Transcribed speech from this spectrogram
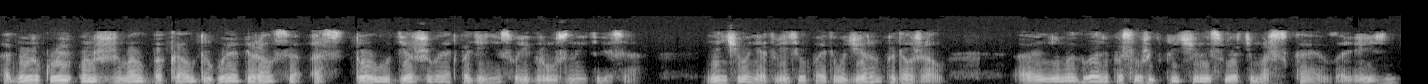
Одной рукой он сжимал бокал, другой опирался о стол, удерживая от падения свои грузные телеса. Я ничего не ответил, поэтому Джеран продолжал. «А не могла ли послужить причиной смерти морская болезнь?»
